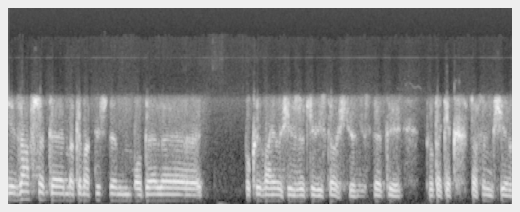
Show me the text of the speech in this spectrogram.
nie zawsze te matematyczne modele pokrywają się z rzeczywistością. Niestety to tak jak czasem się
